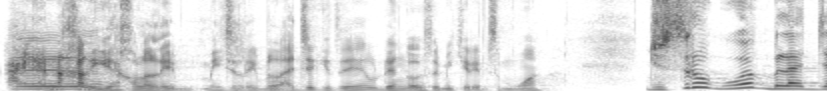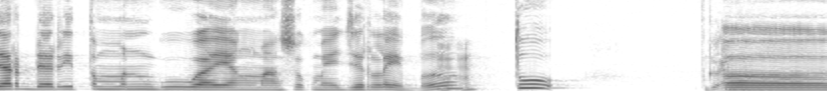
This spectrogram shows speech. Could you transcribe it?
Ah, enak kali ya kalau major label aja gitu ya, udah nggak usah mikirin semua. Justru gue belajar dari temen gue yang masuk major label tuh eh,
